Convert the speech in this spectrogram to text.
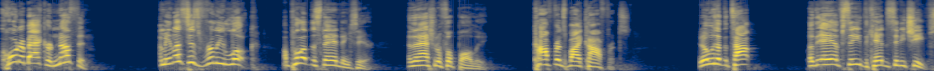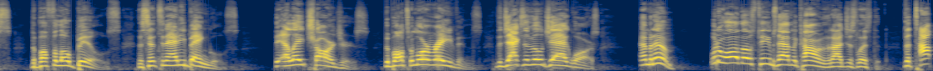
quarterback or nothing. I mean, let's just really look. I'll pull up the standings here in the National Football League, conference by conference. You know who's at the top? Of the AFC, the Kansas City Chiefs, the Buffalo Bills, the Cincinnati Bengals, the LA Chargers, the Baltimore Ravens, the Jacksonville Jaguars. Eminem, what do all those teams have in common that I just listed? The top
